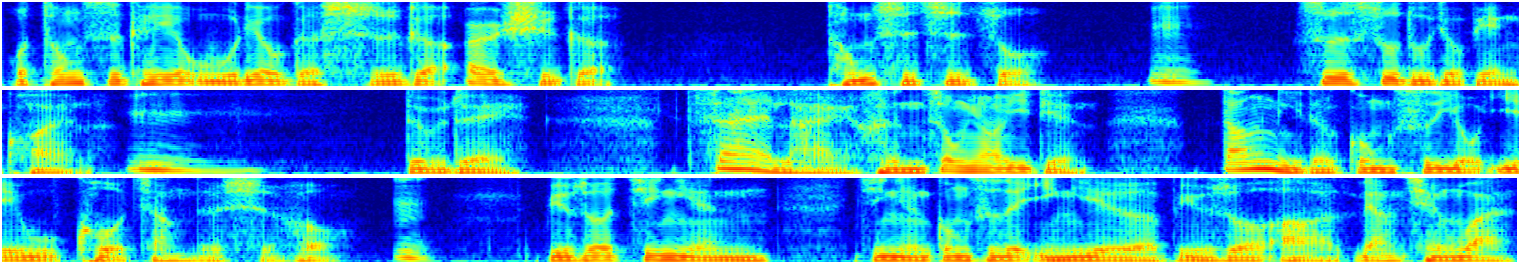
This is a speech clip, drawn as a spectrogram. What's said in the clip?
我同时可以有五六个、十个、二十个同时制作。嗯，是不是速度就变快了？嗯，对不对？再来，很重要一点，当你的公司有业务扩张的时候，嗯，比如说今年今年公司的营业额，比如说啊两千万，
